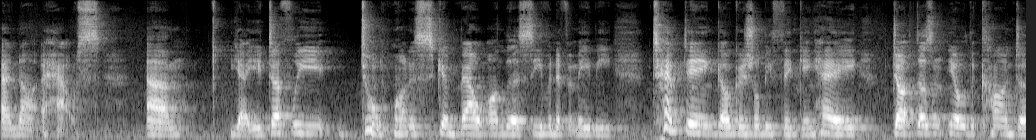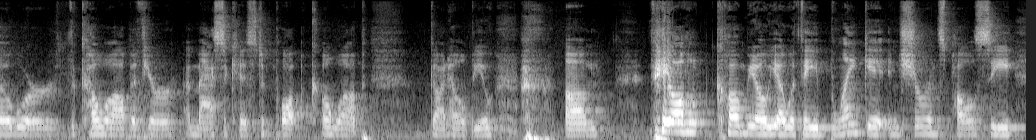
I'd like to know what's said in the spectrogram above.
and not a house. Um, yeah, you definitely don't want to skimp out on this, even if it may be tempting, because you'll be thinking, hey, doesn't, you know, the condo or the co op, if you're a masochist and bought co op, God help you, um, they all come, you know, yeah, with a blanket insurance policy.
